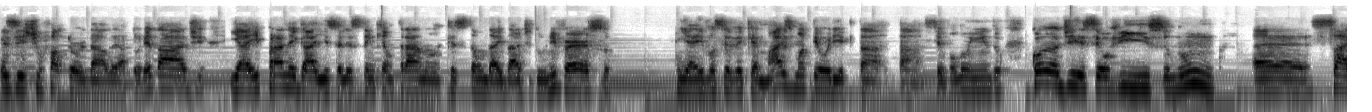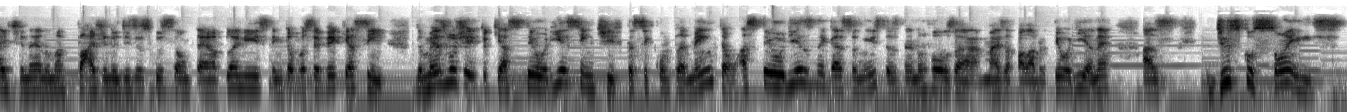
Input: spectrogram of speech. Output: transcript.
existe o fator da aleatoriedade, e aí para negar isso eles têm que entrar na questão da idade do universo, e aí você vê que é mais uma teoria que está tá se evoluindo. Como eu disse, eu vi isso num é, site, né, numa página de discussão terraplanista. Então você vê que assim, do mesmo jeito que as teorias científicas se complementam, as teorias negacionistas, né, não vou usar mais a palavra teoria, né, as discussões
